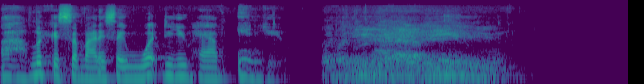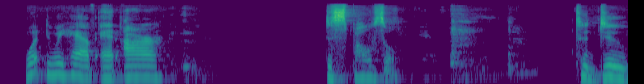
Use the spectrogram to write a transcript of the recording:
Uh, look at somebody and say, what do you have in you? What do we have at our disposal to do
